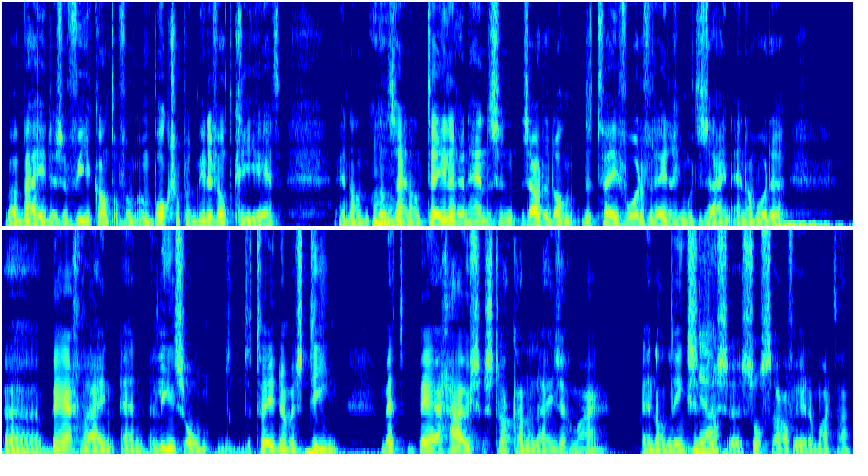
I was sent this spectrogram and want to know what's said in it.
Waarbij je dus een vierkant of een, een box op het middenveld creëert. En dan, Mhm. dan zijn dan Taylor en Henderson zouden dan de twee voor de verdediging moeten zijn. En dan worden eh, Bergwijn en Linson de, de twee nummers 10. Met Berghuis strak aan de lijn, zeg maar. En dan links Ja. dus eh, Sosa of eerder Marta.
